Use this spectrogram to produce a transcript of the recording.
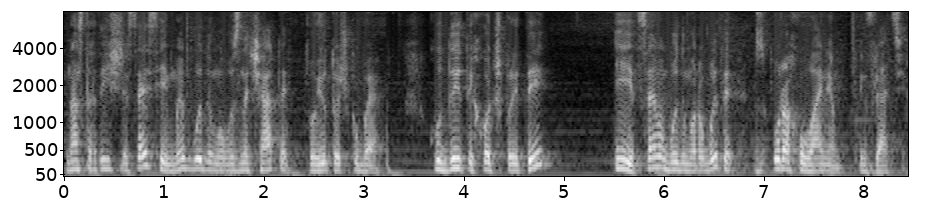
на стратегічній сесії ми будемо визначати твою точку Б, куди ти хочеш прийти, і це ми будемо робити з урахуванням інфляції.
